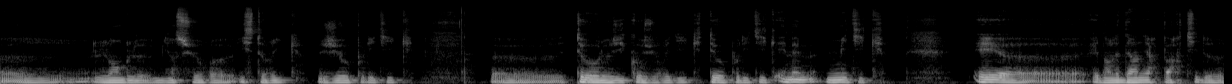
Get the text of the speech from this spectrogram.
Euh, l'angle bien sûr euh, historique, géopolitique, euh, théologico-juridique, théopolitique et même mythique. Et, dans la dernière partie de,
